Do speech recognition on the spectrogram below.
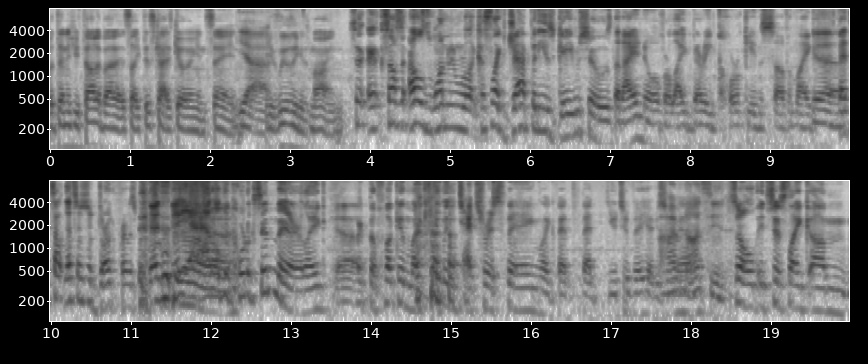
but then if you thought about it, it's like this guy's going insane. Yeah. He's losing his mind. So, uh, cause I, was, I was wondering, where like, cause like Japanese game shows that I know of are like very quirky and stuff, and like Yeah. that's not, that's such a dark premise, but then they add all the quirks in there, like Yeah. like the fucking like human Tetris thing, like that that YouTube video. Have you seen I've that? not seen it. So it's just like um,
